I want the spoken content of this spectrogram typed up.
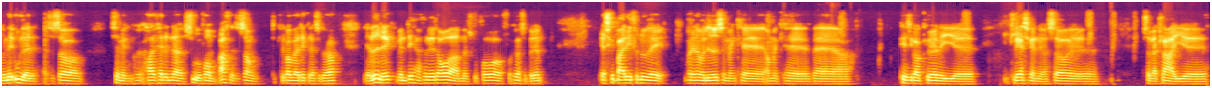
noget med ud af det. Altså så så man kan have den der sur form resten af sæsonen. Det kan godt være, at det kan lade sig gøre. Jeg ved det ikke, men det har sådan lidt overvejet, at man skulle prøve at forhøre sig på den. Jeg skal bare lige finde ud af, hvordan man ledet, så man kan, om man kan være pissegodt kørende i, øh, i klassikerne, og så, øh, så være klar i, øh,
